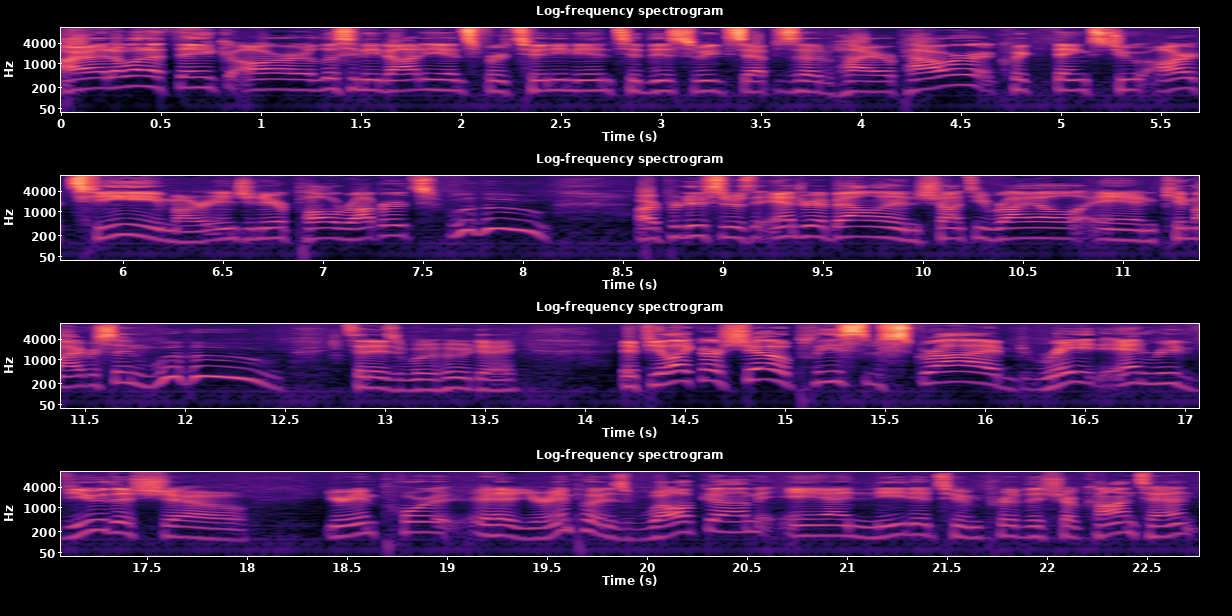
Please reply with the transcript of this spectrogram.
All right, I want to thank our listening audience for tuning in to this week's episode of Hire Power. A quick thanks to our team, our engineer Paul Roberts, woohoo! Our producers Andrea Ballin, Shanti Ryle, and Kim Iverson, woohoo! Today's woohoo day. If you like our show, please subscribe, rate, and review the show. Your input, uh, your input is welcome and needed to improve the show content.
